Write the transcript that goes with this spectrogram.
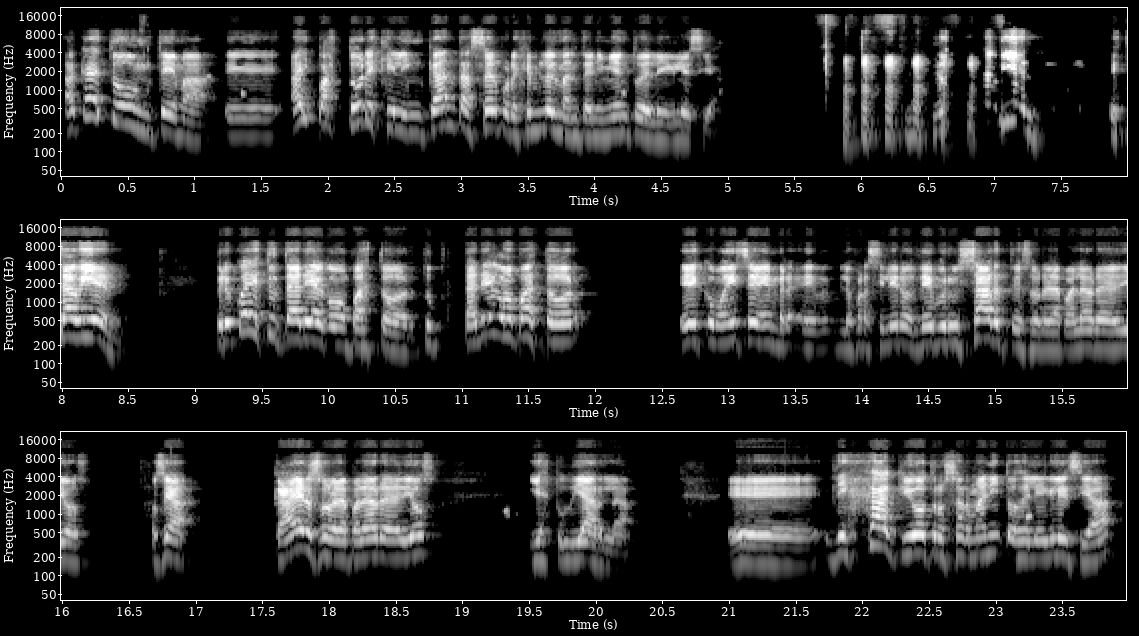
acá es todo un tema. Eh, hay pastores que le encanta hacer, por ejemplo, el mantenimiento de la iglesia. está bien, está bien. Pero ¿cuál es tu tarea como pastor? Tu tarea como pastor es, como dicen eh, los brasileños, debruzarte sobre la palabra de Dios. O sea, caer sobre la palabra de Dios y estudiarla. Eh, deja que otros hermanitos de la iglesia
